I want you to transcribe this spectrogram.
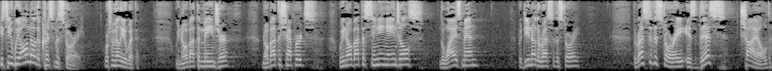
You see, we all know the Christmas story. We're familiar with it. We know about the manger, know about the shepherds, we know about the singing angels, the wise men, but do you know the rest of the story? The rest of the story is this child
